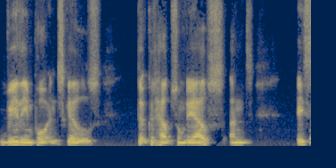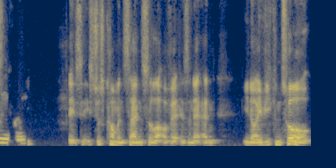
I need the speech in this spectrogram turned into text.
really important skills that could help somebody else. And it's it's it's just common sense a lot of it isn't it? And you know if you can talk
